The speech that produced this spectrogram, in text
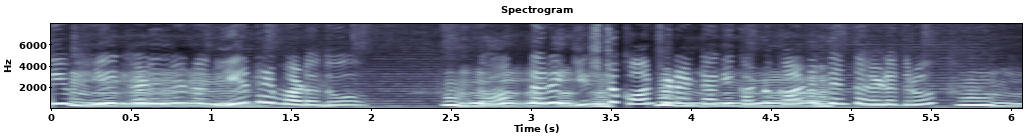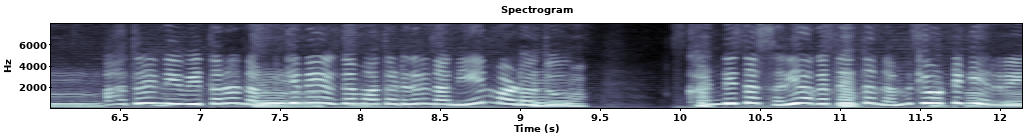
ನೀವು ಹೀಗ್ ಹೇಳಿದ್ರೆ ನಾನು ಏನ್ರಿ ಮಾಡೋದು? ಡಾಕ್ಟರ್, ಎಷ್ಟು ಕಾನ್ಫಿಡೆಂಟ್ ಆಗಿ ಕಣ್ಣು ಕಾಣುತ್ತೆ ಅಂತ ಹೇಳಿದ್ರು. ಆದ್ರೆ ನೀವ್ ಈ ತರ ನಂಬಿಕೆನೇ ಇಲ್ದೆ ಮಾತಾಡಿದ್ರೆ ನಾನು ಏನ್ ಮಾಡೋದು? ಖಂಡಿತ ಸರಿ ಆಗತ್ತೆ ಅಂತ ನಂಬಿಕೆ ಒಟ್ಟಿಗೆ ಇರ್ರಿ.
